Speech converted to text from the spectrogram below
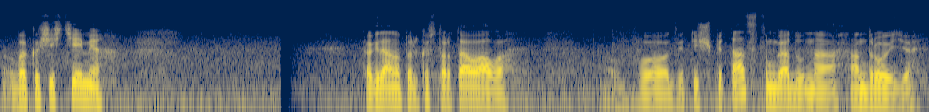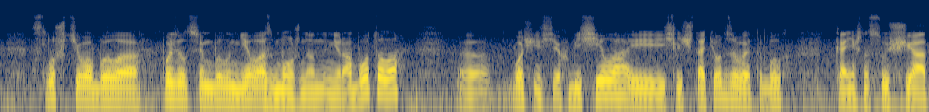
в экосистеме, когда оно только стартовало в 2015 году на андроиде, слушать его было, пользоваться им было невозможно. Оно не работало, очень всех бесило, и если читать отзывы, это был, конечно, сущий ад.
